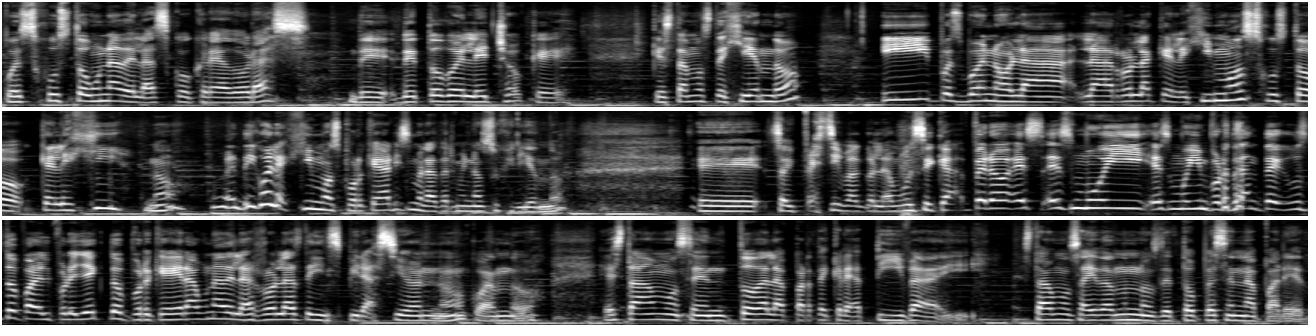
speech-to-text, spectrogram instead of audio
pues justo una de las co-creadoras de, de todo el hecho que, que estamos tejiendo. Y pues bueno, la, la, rola que elegimos, justo que elegí, ¿no? Digo elegimos porque Aris me la terminó sugiriendo. Eh, soy pésima con la música, pero es, es, muy, es muy importante justo para el proyecto porque era una de las rolas de inspiración, ¿no? Cuando estábamos en toda la parte creativa y estábamos ahí dándonos de topes en la pared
